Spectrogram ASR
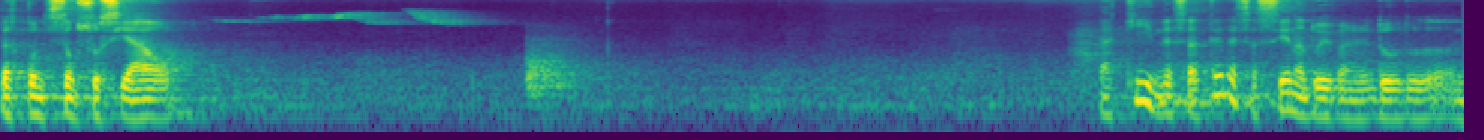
da condição social. Aqui, nessa, até nessa cena do, do, do,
